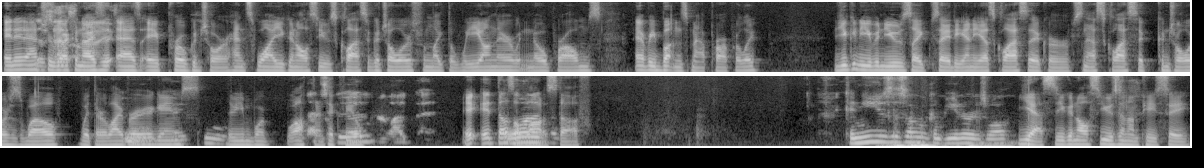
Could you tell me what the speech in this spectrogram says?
And it actually That's recognizes it as a pro controller, hence why you can also use classic controllers from like the Wii on there with no problems. Every button's mapped properly. You can even use like say the NES Classic or SNES Classic controllers as well with their library Ooh, of okay, games. cool. They're even more That's authentic good. feel. I like that. It, it does a lot of of the- stuff. Can you use this on the computer as well? Yes, you can also use it on PC,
